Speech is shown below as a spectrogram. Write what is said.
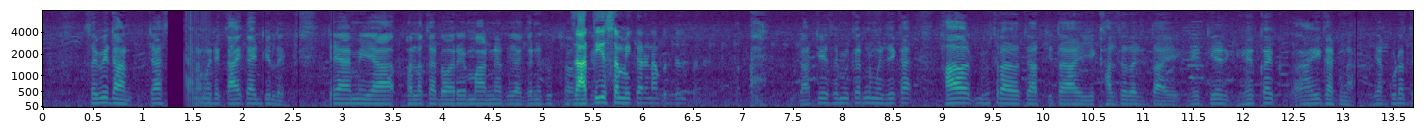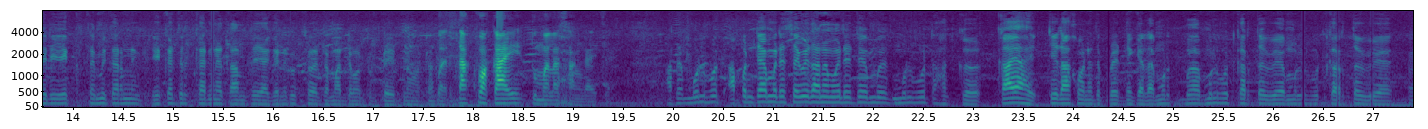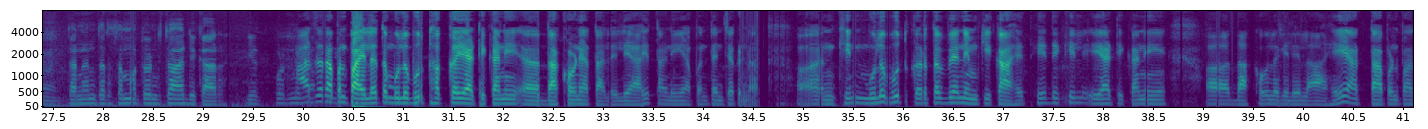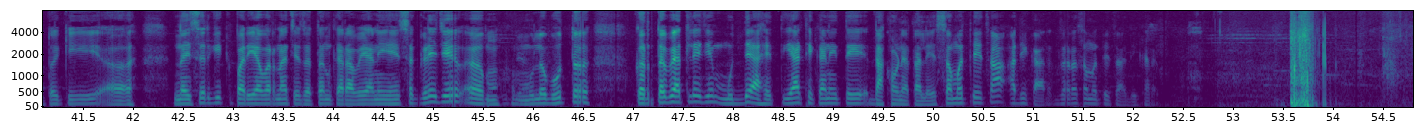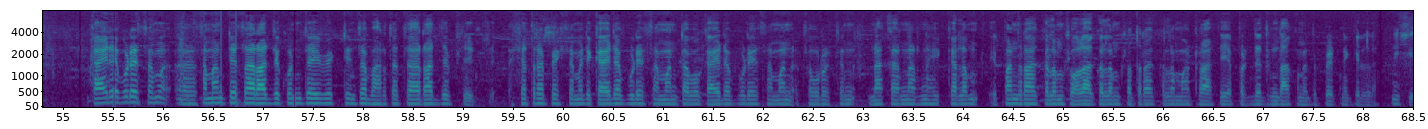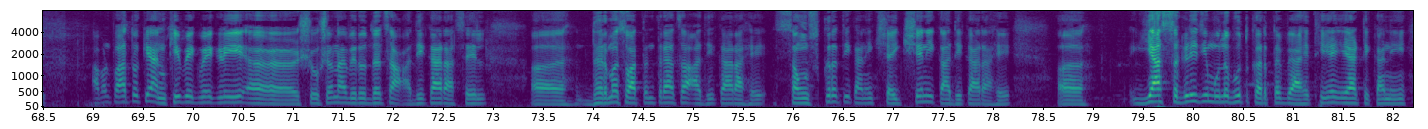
संविधान त्या संविधानामध्ये काय काय दिलं आहे ते आम्ही या फलकाद्वारे मारण्यात या गणेश उत्सव जातीय समीकरणाबद्दल पण जातीय समीकरण म्हणजे काय? हा दुसरा जातीचा आहे खालच्या जातीचा आहे. हे ते हे काय ही घटना? या कुठंतरी एक समीकरण एकत्रित करण्याचा आमचा या गणेश उत्सवाच्या माध्यमातून प्रयत्न होता. दाखवा काय तुम्हाला सांगायचं आहे आता मूलभूत आपण त्यामध्ये संविधानामध्ये ते मूलभूत हक्क काय आहे ते दाखवण्याचा प्रयत्न केला. मूल- मूलभूत कर्तव्य मूलभूत कर्तव्य त्यानंतर समत्वाचा अधिकार. हे पूर्ण हा जर आपण पाहिलं तर मूलभूत हक्क या ठिकाणी अ, दाखवण्यात आलेले आहेत आणि आपण त्यांच्याकडनं अ, आणखीन मूलभूत कर्तव्य नेमकी काय आहेत हे देखील या ठिकाणी अ, दाखवलं गेलेलं आहे. आता आपण पाहतोय की अ, नैसर्गिक पर्यावरणाचे जतन करावे आणि हे सगळे जे अ, म- मूलभूत कर्तव्यातले जे मुद्दे आहेत या ठिकाणी ते दाखवण्यात आले. समतेचा अधिकार जरा समतेचा अधिकार. कायद्यापुढे सम समानतेचा राज्य कोणत्याही व्यक्तींचा भारताच्या राज्य क्षेत्रापेक्षा म्हणजे कायद्यापुढे समानता व कायद्यापुढे समान संरक्षण नाकारणार नाही. कलम पंधरा कलम सोळा कलम सतरा कलम अठरा असे या पद्धतीने दाखवण्याचा प्रयत्न केलेला निश्चित. आपण पाहतो की आणखी वेगवेगळी शोषणाविरुद्धचा अधिकार असेल धर्मस्वातंत्र्याचा अधिकार आहे सांस्कृतिक आणि शैक्षणिक अधिकार आहे या सगळी जी मूलभूत कर्तव्य आहेत हे या ठिकाणी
